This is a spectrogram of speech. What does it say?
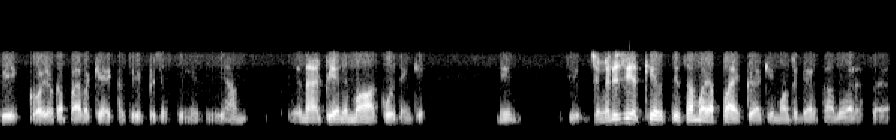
viikkoa joka päivä keikka tyyppisesti, niin ihan näin pieni maa kuitenkin, niin se meni siihen, että kierrettiin samoja paikkojakin monta kertaa vuodessa. Ja,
